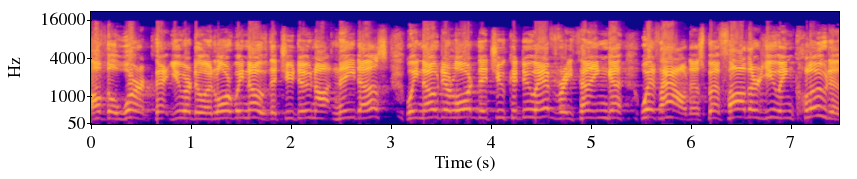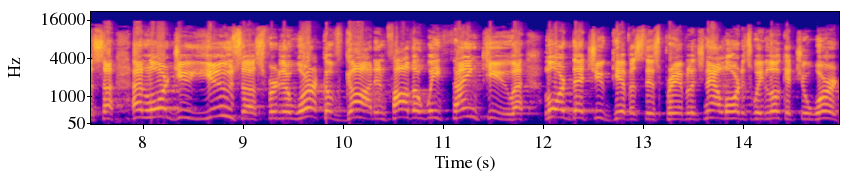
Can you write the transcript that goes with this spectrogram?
of the work that you are doing. Lord, we know that you do not need us. We know, dear Lord, that you could do everything uh, without us. But Father, you include us. Uh, and Lord, you use us for the work of God. And Father, we thank you, uh, Lord, that you give us this privilege. Now, Lord, as we look at your word,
